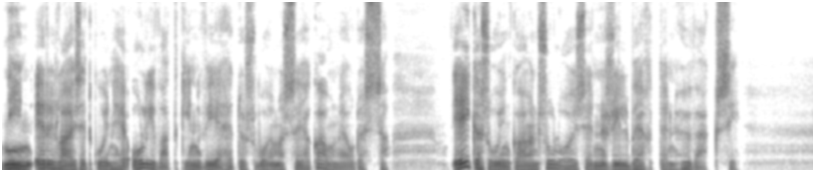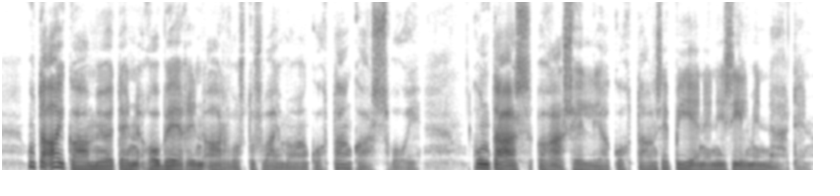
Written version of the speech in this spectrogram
niin erilaiset kuin he olivatkin viehetysvoimassa ja kauneudessa, eikä suinkaan suloisen Gilberten hyväksi. Mutta aikaa myöten Robertin arvostus vaimoaan kohtaan kasvoi, kun taas Rachelia kohtaan se pieneni silmin nähden.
